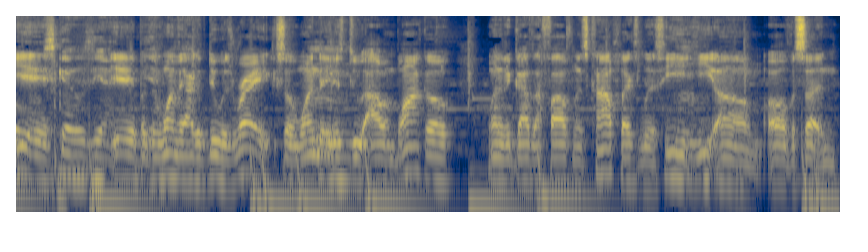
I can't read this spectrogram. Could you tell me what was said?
yeah skills, yeah. yeah. But the one thing I could do was write. So one day, this dude Alvin Blanco, one of the guys I followed from this complex list, he he um all of a sudden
